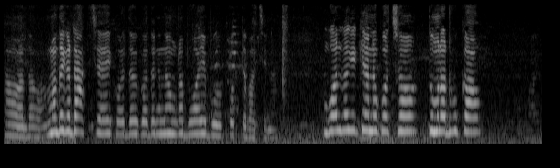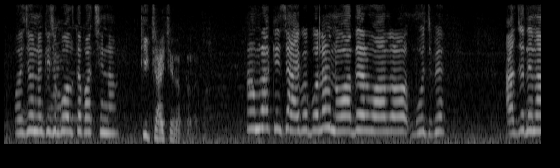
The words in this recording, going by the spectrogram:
খাওয়া দাওয়া আমাদেরকে ডাকছে এই করে দেবে করে দেবে, কিন্তু আমরা ভয়ে ব- করতে পারছি না বলবে কি কেন করছো তোমরা ঢুকাও ওই জন্য কিছু বলতে পারছি না কি চাইছেন আপনারা আমরা কি চাইবো বলেন ওদের ওরা বুঝবে আর যদি না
